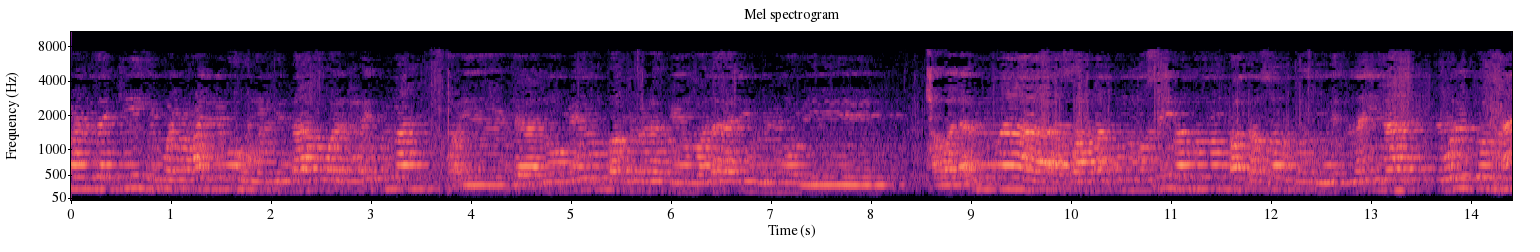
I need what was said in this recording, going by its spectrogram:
ويزكيهم ويعلمهم الكتاب والحكمة. وإن كانوا من قبل لفي Oh, my God.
